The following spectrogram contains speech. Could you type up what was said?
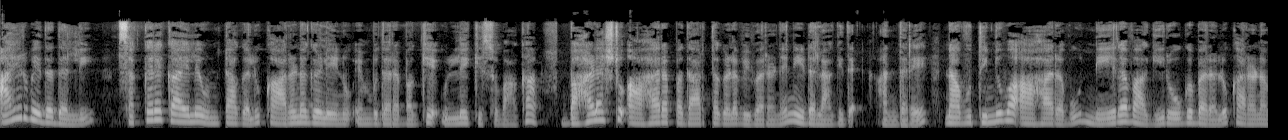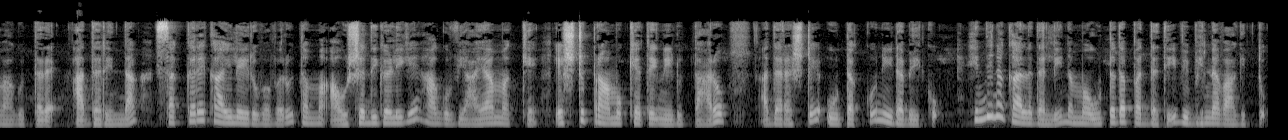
ಆಯುರ್ವೇದದಲ್ಲಿ ಸಕ್ಕರೆ ಕಾಯಿಲೆ ಉಂಟಾಗಲು ಕಾರಣಗಳೇನು ಎಂಬುದರ ಬಗ್ಗೆ ಉಲ್ಲೇಖಿಸುವಾಗ ಬಹಳಷ್ಟು ಆಹಾರ ಪದಾರ್ಥಗಳ ವಿವರಣೆ ನೀಡಲಾಗಿದೆ. ಅಂದರೆ, ನಾವು ತಿನ್ನುವ ಆಹಾರವು ನೇರವಾಗಿ ರೋಗ ಬರಲು ಕಾರಣವಾಗುತ್ತದೆ. ಆದ್ದರಿಂದ ಸಕ್ಕರೆ ಕಾಯಿಲೆ ಇರುವವರು ತಮ್ಮ ಔಷಧಿಗಳಿಗೆ ಹಾಗೂ ವ್ಯಾಯಾಮಕ್ಕೆ ಎಷ್ಟು ಪ್ರಾಮುಖ್ಯತೆ ನೀಡುತ್ತಾರೋ ಅದರಷ್ಟೇ ಊಟಕ್ಕೂ ನೀಡಬೇಕು. ಹಿಂದಿನ ಕಾಲದಲ್ಲಿ ನಮ್ಮ ಊಟದ ಪದ್ಧತಿ ವಿಭಿನ್ನವಾಗಿತ್ತು.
